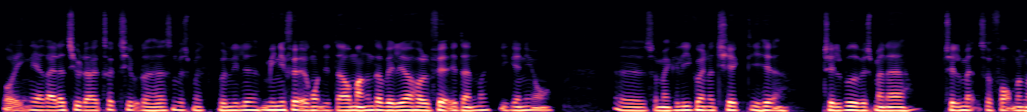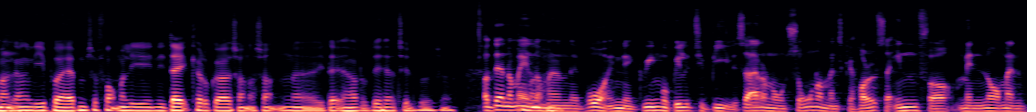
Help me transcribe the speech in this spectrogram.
hvor det egentlig er relativt attraktivt at have, sådan, hvis man skal på en lille miniferie rundt i. Der er jo mange, der vælger at holde ferie i Danmark igen i år. Øh, så man kan lige gå ind og tjekke de her tilbud, hvis man er tilmeldt, så får man mange mm. gange lige på appen, så får man lige, en, i dag kan du gøre sådan og sådan, øh, i dag har du det her tilbud. Så. Og det er normalt, når man øh, bruger en øh, Green Mobility bil, så er der nogle zoner, man skal holde sig indenfor, men når man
